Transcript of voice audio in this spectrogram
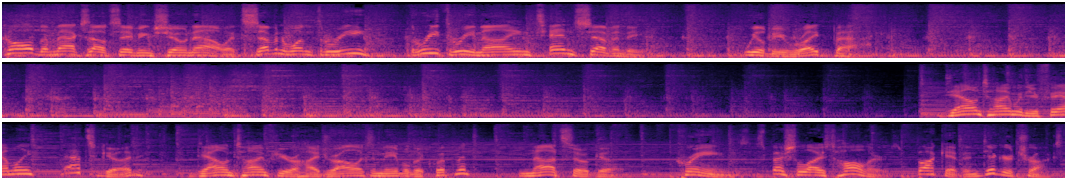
Call the Max Out Savings Show now at 713 339 1070. We'll be right back. Downtime with your family? That's good. Downtime for your hydraulics enabled equipment? Not so good. Cranes, specialized haulers, bucket, and digger trucks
